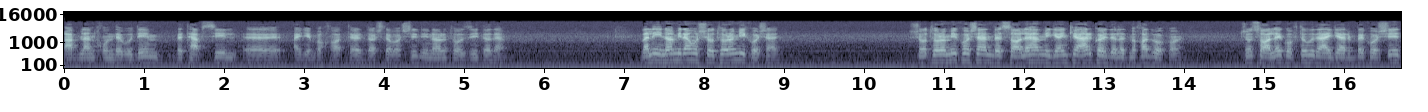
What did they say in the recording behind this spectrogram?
قبلا خونده بودیم به تفصیل اگه به خاطر داشته باشید اینا رو توضیح دادم. ولی اینا میرن اون شطور رو می‌کشن. شطور رو می‌کشن به صالح هم میگن که هر کاری دلت می‌خواد بکن. چون صالح گفته بود اگر بکشید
